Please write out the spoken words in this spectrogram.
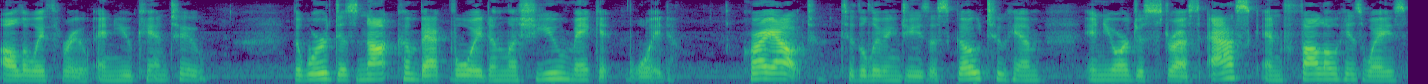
all the way through, and you can too. The word does not come back void unless you make it void. Cry out to the living Jesus. Go to him in your distress. Ask and follow his ways.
